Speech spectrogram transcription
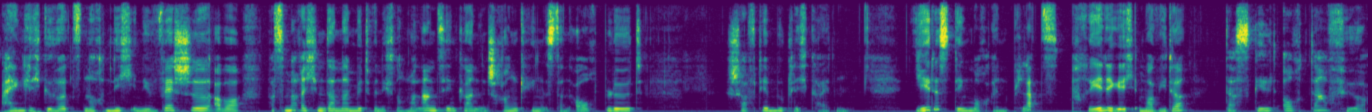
eigentlich gehört es noch nicht in die Wäsche, aber was mache ich denn dann damit, wenn ich es nochmal anziehen kann? In den Schrank hängen ist dann auch blöd. Schaff dir Möglichkeiten. Jedes Ding braucht einen Platz, predige ich immer wieder. Das gilt auch dafür.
